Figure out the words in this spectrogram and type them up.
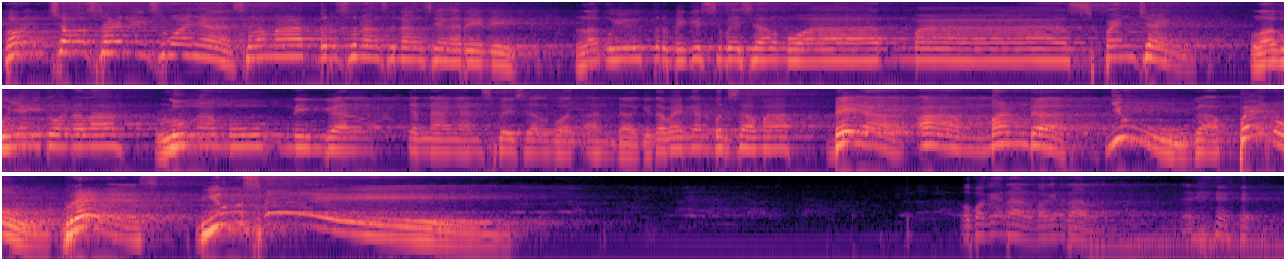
konco seri semuanya. Selamat bersenang-senang siang hari ini. Lagu yang terbikin spesial buat Mas Penceng. Lagunya itu adalah Lungamu Ninggal Kenangan spesial buat Anda. Kita mainkan bersama Dea Amanda New Gapero Bres Music Oh pakai ral, pakai ral.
